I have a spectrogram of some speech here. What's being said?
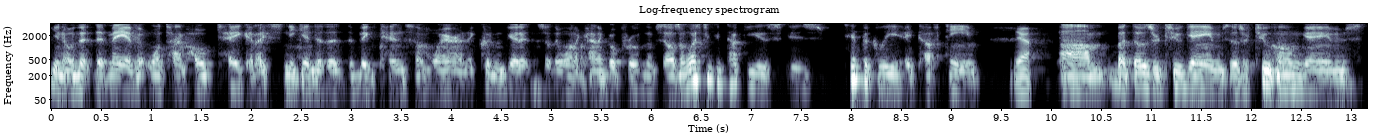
you know, that, that may have at one time hoped, hey, could I sneak into the, the Big Ten somewhere? And they couldn't get it. So they want to kind of go prove themselves. And Western Kentucky is is typically a tough team. Yeah. Um, but those are two games. Those are two home games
